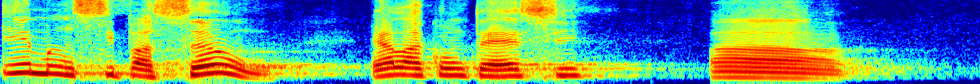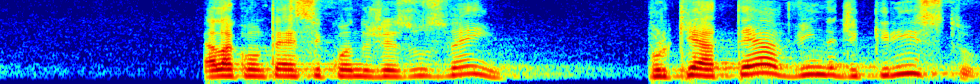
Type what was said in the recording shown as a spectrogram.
emancipação, ela acontece, ah, ela acontece quando Jesus vem. Porque até a vinda de Cristo,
